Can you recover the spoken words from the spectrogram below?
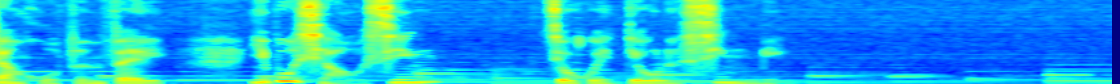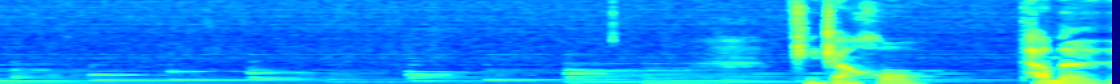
战火纷飞，一不小心就会丢了性命。停战后，他们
